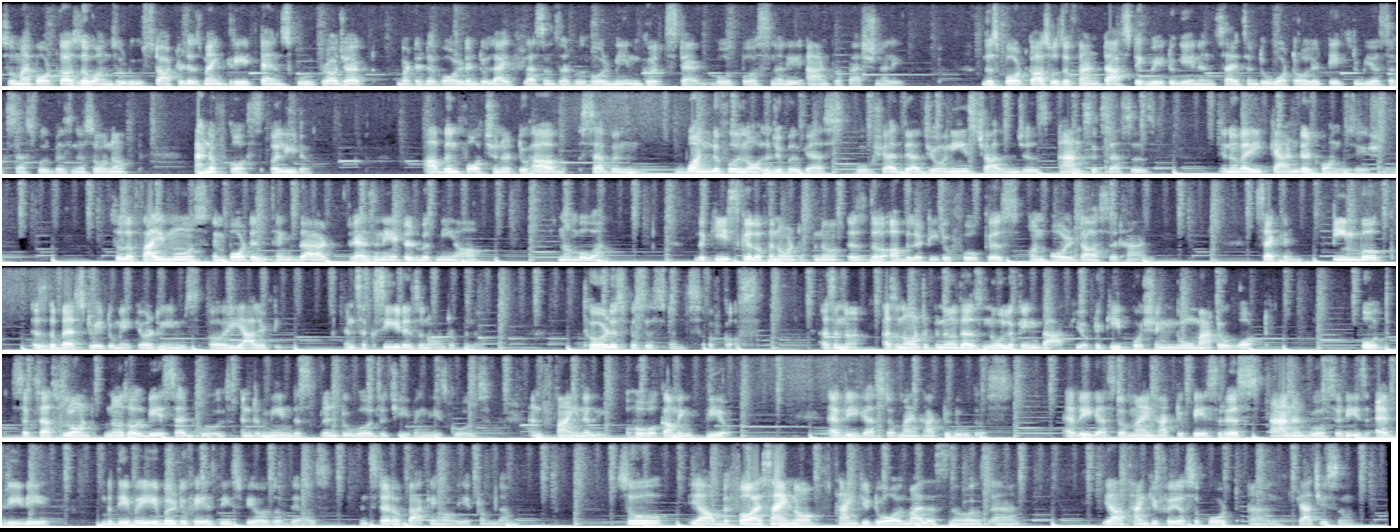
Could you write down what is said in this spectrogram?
So, my podcast, The Ones Who Do, started as my grade 10 school project, but it evolved into life lessons that will hold me in good stead, both personally and professionally. This podcast was a fantastic way to gain insights into what all it takes to be a successful business owner and, of course, a leader. I've been fortunate to have seven wonderful, knowledgeable guests who shared their journeys, challenges, and successes in a very candid conversation. So, the five most important things that resonated with me are number one, the key skill of an entrepreneur is the ability to focus on all tasks at hand. Second, teamwork is the best way to make your dreams a reality and succeed as an entrepreneur. Third is persistence, of course. As an as an entrepreneur, there's no looking back. You have to keep pushing no matter what. Fourth, successful entrepreneurs always set goals and remain disciplined towards achieving these goals. And finally, overcoming fear. Every guest of mine had to do this. Every guest of mine had to face risks and adversities every day, but they were able to face these fears of theirs instead of backing away from them. So, yeah, before I sign off, thank you to all my listeners and yeah, thank you for your support and catch you soon.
